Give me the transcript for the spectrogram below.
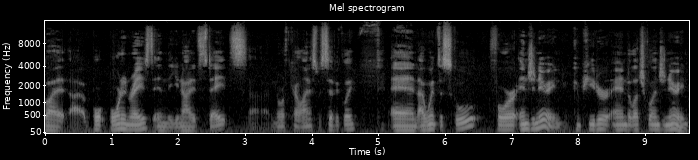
But uh, bo- born and raised in the United States, uh, North Carolina specifically, and I went to school for engineering, computer and electrical engineering.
